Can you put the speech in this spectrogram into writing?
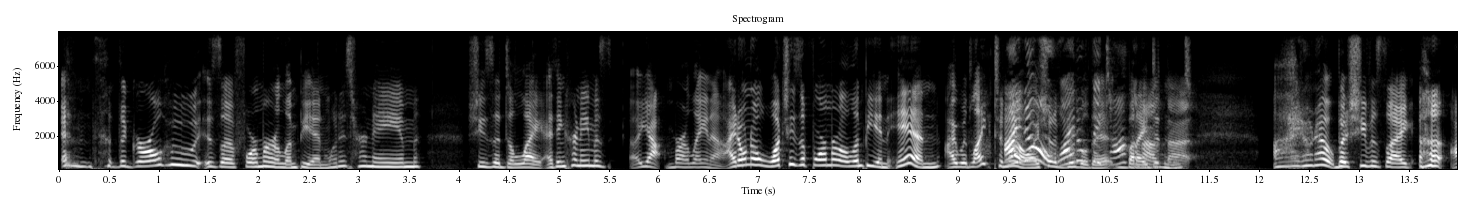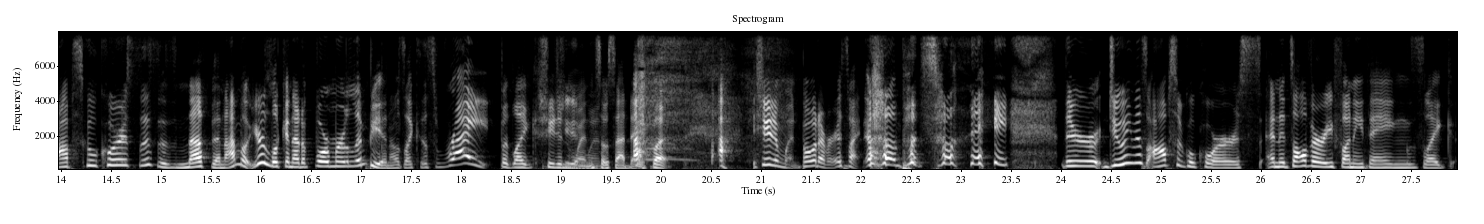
and the girl who is a former olympian what is her name she's a delight i think her name is uh, yeah marlena i don't know what she's a former olympian in i would like to know I i, know. should have Why googled it but i didn't that? I don't know, but she was like, obstacle course. This is nothing. I'm. A, you're looking at a former Olympian. I was like, that's right, but like she didn't, didn't win, win. so sad day. But she didn't win. But whatever, it's fine. Uh, but so they they're doing this obstacle course, and it's all very funny things. Like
